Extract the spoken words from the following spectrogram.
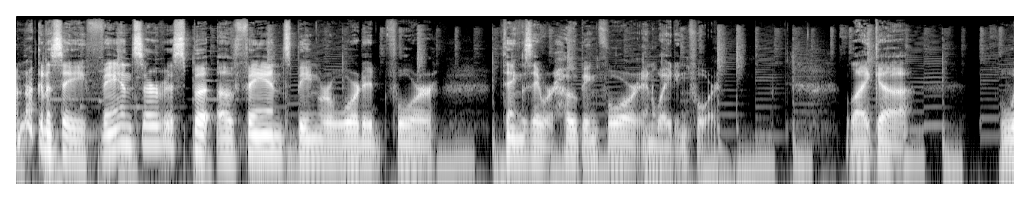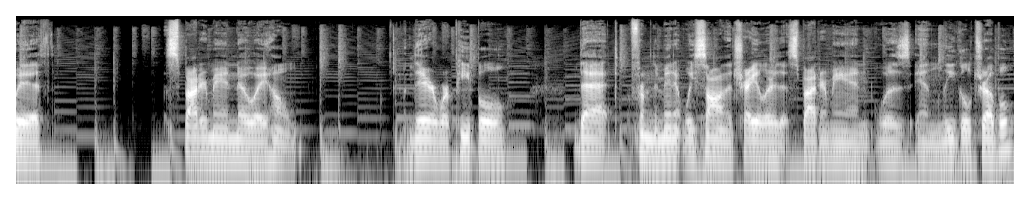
I'm not going to say fan service, but of fans being rewarded for things they were hoping for and waiting for. Like, uh, with Spider Man No Way Home, there were people that from the minute we saw in the trailer that Spider Man was in legal trouble,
